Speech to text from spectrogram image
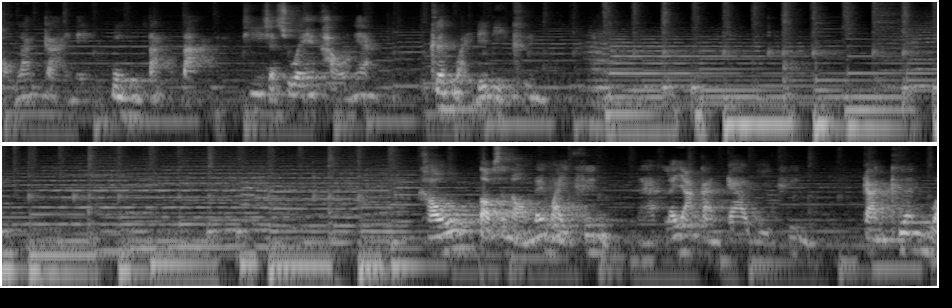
ของร่างกายในมุมต่างๆ ที่จะช่วยให้เขาเนี่ยเคลื่อนไหวได้ดีขึ้น เขาตอบสนองได้ไวขึ้นนะฮะระยะการก้าวดีขึ้น การเคลื่อนไหว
